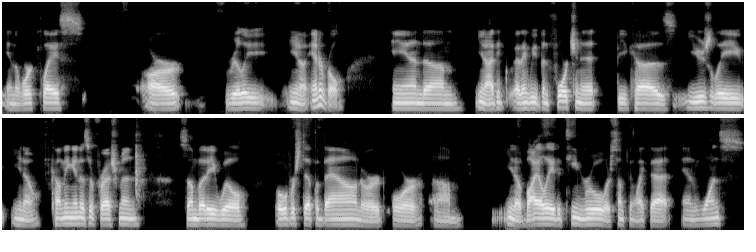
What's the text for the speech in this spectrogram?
in the workplace are really you know integral. And um, you know, I think I think we've been fortunate because usually you know coming in as a freshman, somebody will overstep a bound or or um, you know, violate a team rule or something like that. And once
